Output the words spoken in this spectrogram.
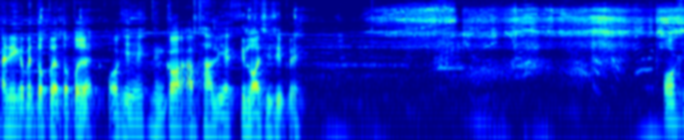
อันนี้ก็เป็นตัวเปิดตัวเปิด โอเคงั้นก็อัพทาเรียขึ้นร้อยสี่สิบเลย โอเค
